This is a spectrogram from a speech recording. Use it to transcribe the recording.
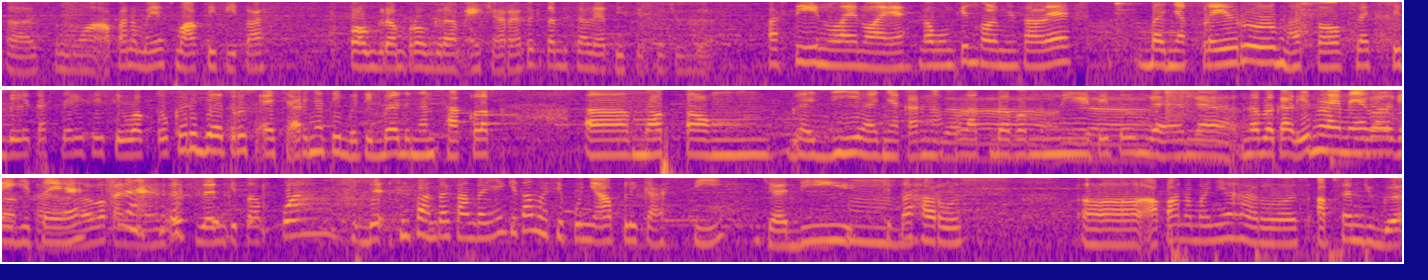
eh, semua apa namanya semua aktivitas program-program HR itu kita bisa lihat di situ juga. Pasti inline lah ya. Nggak mungkin kalau misalnya banyak playroom atau fleksibilitas dari sisi waktu kerja terus HR-nya tiba-tiba dengan saklek uh, motong gaji hanya karena Nggak, telat berapa menit nggak, itu nggak nggak nggak bakal inline ya kalau kayak gitu ya Gak bakal inline. Terus dan kita pun si santai-santainya kita masih punya aplikasi. Jadi Hmm. kita harus eh, apa namanya harus absen juga.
